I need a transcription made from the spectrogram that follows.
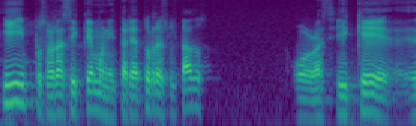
Y pues ahora sí que monitorea tus resultados o así que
